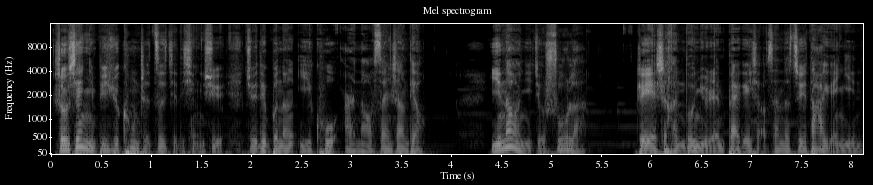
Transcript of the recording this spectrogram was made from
首先，你必须控制自己的情绪，绝对不能一哭二闹三上吊，一闹你就输了。这也是很多女人败给小三的最大原因。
